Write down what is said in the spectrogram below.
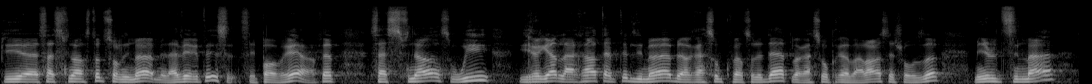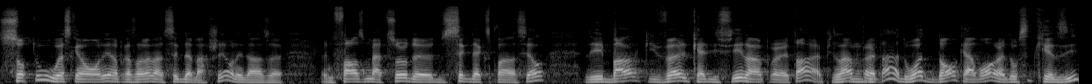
puis ça se finance tout sur l'immeuble. Mais la vérité, c'est pas vrai, en fait. Ça se finance, oui, ils regardent la rentabilité de l'immeuble, le ratio de couverture de dette, le ratio prêt-valeur, ces choses-là. Mais ultimement, surtout où est-ce qu'on est en présentement dans le cycle de marché, on est dans un- une phase mature de- du cycle d'expansion. Les banques, veulent qualifier l'emprunteur. Puis l'emprunteur doit donc avoir un dossier de crédit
